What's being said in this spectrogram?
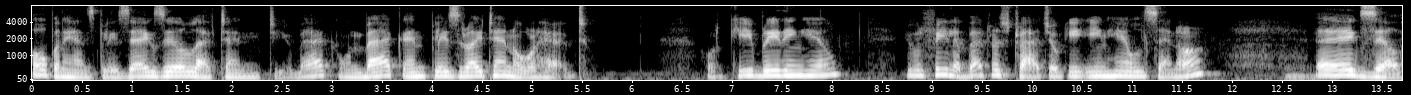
Open hands please. Exhale, left hand to your back, on back and place right hand overhead. Or keep breathing here. You will feel a better stretch. Okay, inhale, center. Exhale.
